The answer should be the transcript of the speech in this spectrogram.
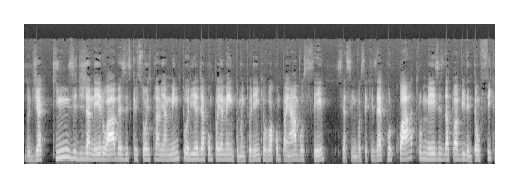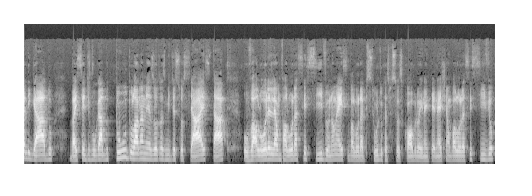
no dia 15 de janeiro, abre as inscrições para minha mentoria de acompanhamento, mentoria em que eu vou acompanhar você, se assim você quiser, por quatro meses da tua vida. Então fica ligado, vai ser divulgado tudo lá nas minhas outras mídias sociais, tá? O valor ele é um valor acessível, não é esse valor absurdo que as pessoas cobram aí na internet, é um valor acessível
